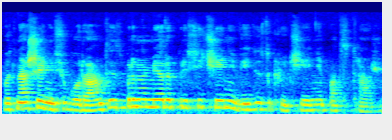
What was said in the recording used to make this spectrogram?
В отношении фигуранта избраны меры пресечения в виде заключения под стражу.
